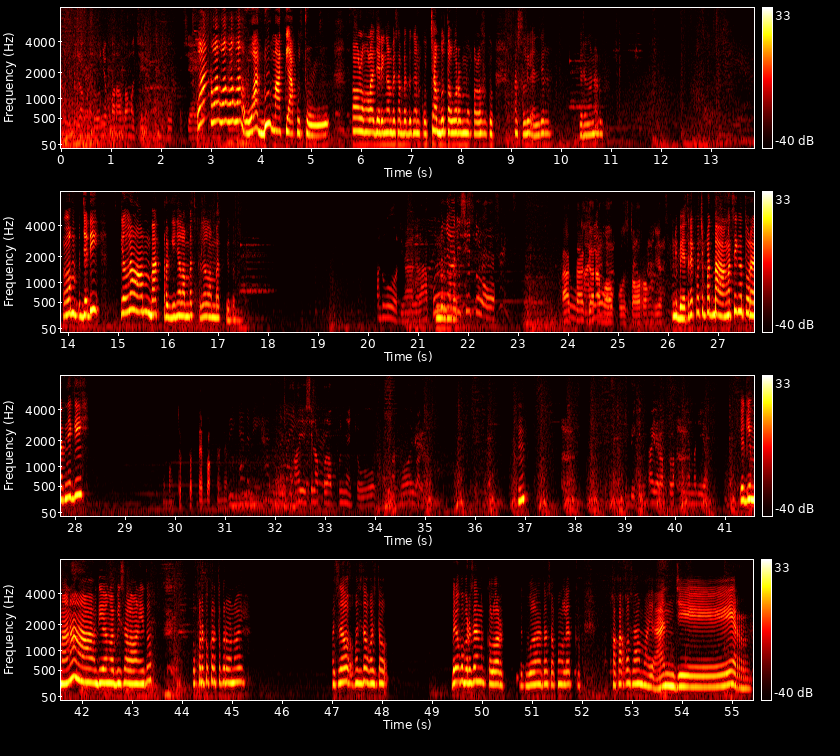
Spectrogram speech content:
Gila musuhnya parah banget sih itu si. Wah, wah, wah, wah, wah. Waduh, mati aku, cu. Tolonglah jaringan bersahabat denganku. Cabut towermu kalau aku asli anjir. Jaringan aduh. Lem, jadi skillnya lambat, perginya lambat, skillnya lambat gitu. Aduh, dia ada mundur. di situ loh. Astaga, ayo. mau ku sorong dia. Ini baterai kok cepat banget sih ngeturretnya, Gi? Emang cepet tembaknya. Ayo sih lapu-lapunya, cuk. Boy. Hmm? Dibikin kaya lapu-lapunya sama dia. Ya gimana dia nggak bisa lawan itu? Tuker, tuker, tuker, on way. Kasih tau, kasih tau, kasih tau. Beda aku barusan keluar bulan terus aku ngeliat kakak kok sama ya anjir.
